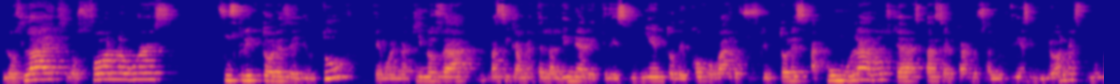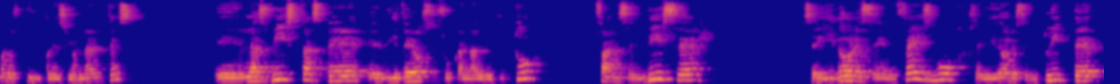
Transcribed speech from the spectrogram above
los likes, los followers, suscriptores de YouTube, que bueno, aquí nos da básicamente la línea de crecimiento de cómo van los suscriptores acumulados, ya está acercándose a los 10 millones, números impresionantes. Eh, las vistas de eh, videos en su canal de YouTube, fans en Deezer, seguidores en Facebook, seguidores en Twitter.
